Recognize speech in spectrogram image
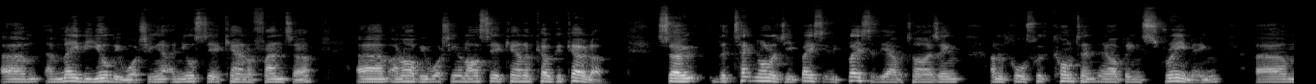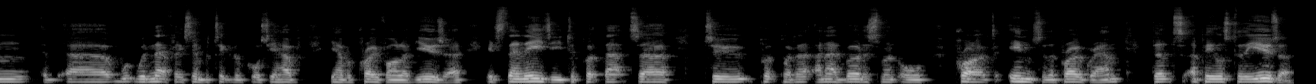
um, and maybe you'll be watching it, and you'll see a can of Fanta, um, and I'll be watching, and I'll see a can of Coca Cola. So the technology basically places the advertising, and of course, with content now being streaming, um, uh, with Netflix in particular, of course, you have you have a profile of user. It's then easy to put that uh, to put put an advertisement or product into the program that appeals to the user.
